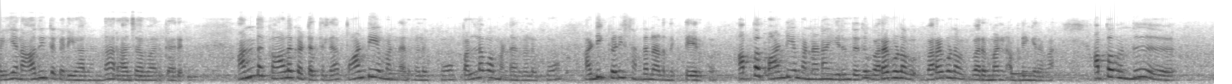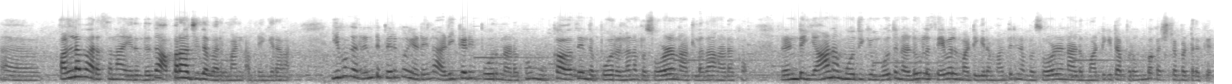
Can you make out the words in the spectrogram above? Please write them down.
பையன் ஆதித்த கரிகாலன் தான் ராஜாவா இருக்காரு. அந்த காலகட்டத்தில் பாண்டிய மன்னர்களுக்கும் பல்லவ மன்னர்களுக்கும் அடிக்கடி சண்டை நடந்துக்கிட்டே இருக்கும். அப்போ பாண்டிய மன்னனா இருந்தது வரகுண வரகுணவர்மன் அப்படிங்கிறவன். அப்போ வந்து பல்லவ அரசனாக இருந்தது அபராஜிதவர்மன் அப்படிங்கிறவன். இவங்க ரெண்டு பேருக்கும் இடையில அடிக்கடி போர் நடக்கும். முக்காவாசி இந்த போர் எல்லாம் நம்ம சோழ நாட்டில் தான் நடக்கும். ரெண்டு யானை மோதிக்கும் போது நடுவில் சேவல் மாட்டிக்கிற மாதிரி நம்ம சோழ நாடு மாட்டிக்கிட்டு அப்போ ரொம்ப கஷ்டப்பட்டிருக்கு.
